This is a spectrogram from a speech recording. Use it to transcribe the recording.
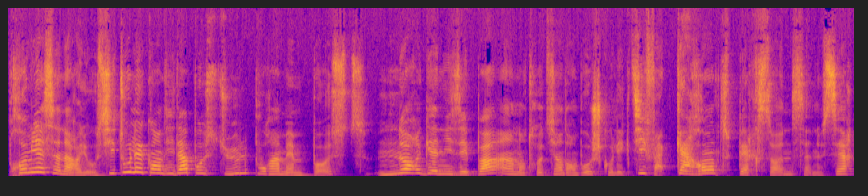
Premier scénario, si tous les candidats postulent pour un même poste, n'organisez pas un entretien d'embauche collectif à 40 personnes, ça ne sert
